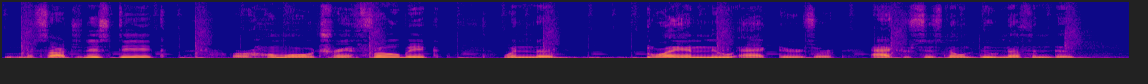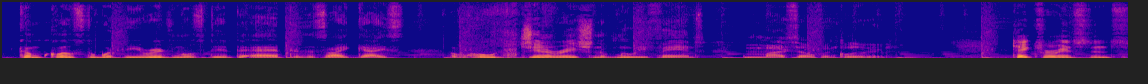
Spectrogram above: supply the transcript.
misogynistic or homo transphobic when the bland new actors or actresses don't do nothing to come close to what the originals did to add to the zeitgeist of a whole generation of movie fans, myself included. Take, for instance,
